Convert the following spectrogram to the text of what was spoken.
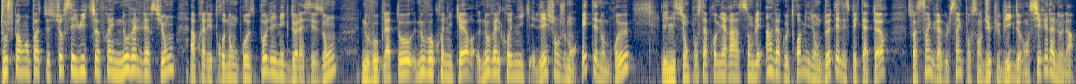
Touche pas mon poste sur C8 s'offrait une nouvelle version après les trop nombreuses polémiques de la saison. Nouveau plateau, nouveaux chroniqueurs, nouvelle chronique, les changements étaient nombreux. L'émission pour sa première a rassemblé 1,3 million de téléspectateurs, soit 5,5% du public devant Cyril Hanouna.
